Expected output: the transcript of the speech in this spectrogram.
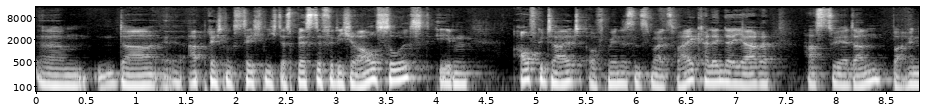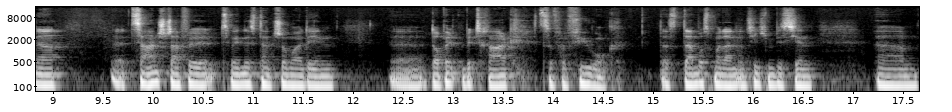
ähm, da äh, abrechnungstechnisch das Beste für dich rausholst, eben aufgeteilt auf mindestens mal zwei Kalenderjahre, hast du ja dann bei einer äh, Zahnstaffel zumindest dann schon mal den äh, doppelten Betrag zur Verfügung. Das, da muss man dann natürlich ein bisschen ähm,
